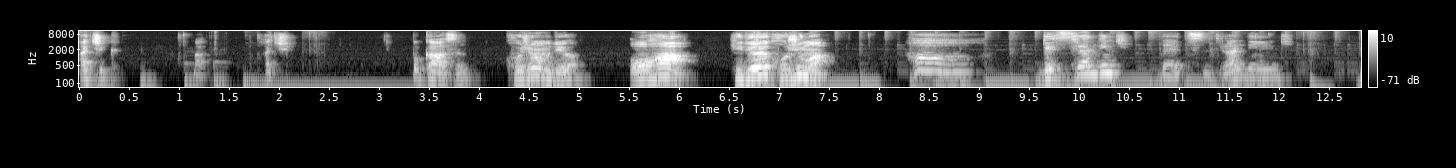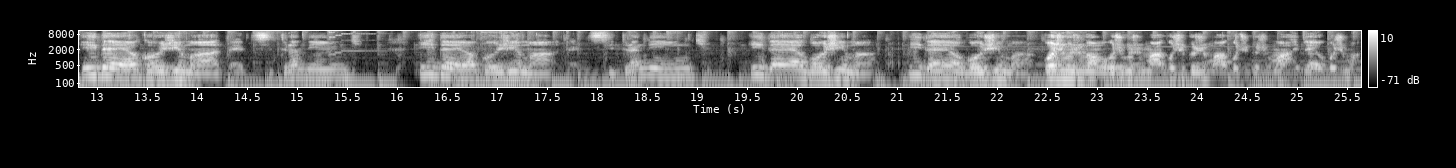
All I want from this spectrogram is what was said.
Açık. Bak aç. Bu kalsın. Kojima mı diyor? Oha! Hideo Kojima. Ha! Death Stranding. Death Stranding. Hideo Kojima. Death Stranding. Hideo Kojima. Death Stranding. Hideo Kojima. Hideo Kojima. Goji Kojima, Goji Kojima, Goji Kojima, Goji Kojima, Hideo Kojima.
